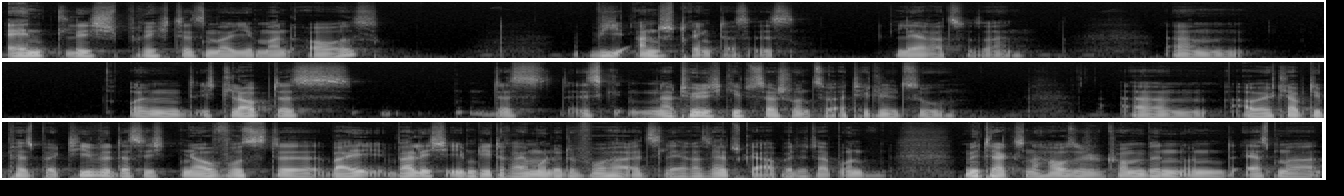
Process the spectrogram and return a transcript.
endlich spricht jetzt mal jemand aus, wie anstrengend das ist, Lehrer zu sein. Ähm, und ich glaube, dass, dass es, natürlich gibt es da schon zu Artikel zu. Ähm, aber ich glaube, die Perspektive, dass ich genau wusste, weil, weil ich eben die drei Monate vorher als Lehrer selbst gearbeitet habe und mittags nach Hause gekommen bin und erstmal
